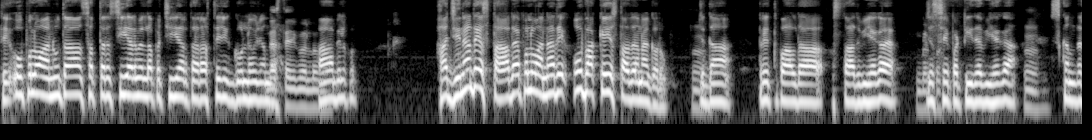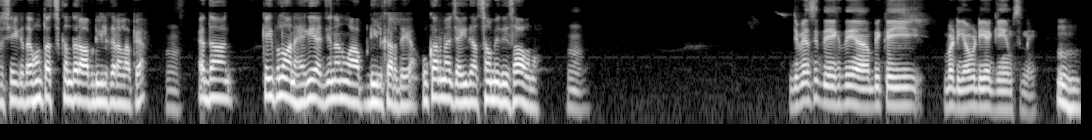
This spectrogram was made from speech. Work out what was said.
ਤੇ ਉਹ ਪਹਿਲਵਾਨ ਨੂੰ ਤਾਂ 70 80 ਹਜ਼ਾਰ ਮਿਲਦਾ 25 ਹਜ਼ਾਰ ਤਾਂ ਰਸਤੇ 'ਚ ਗੁੱਲ ਹੋ ਜਾਂਦਾ। ਦਸਤੇ ਕੋਲ ਹਾਂ ਬਿਲਕੁਲ। ਹਾਂ ਜਿਨ੍ਹਾਂ ਦੇ ਉਸਤਾਦ ਹੈ ਪਹਿਲਵਾਨਾਂ ਦੇ ਉਹ ਵਾਕਈ ਉਸਤਾਦਾਂ ਨਾ ਕਰੋ। ਜਿੱਦਾਂ ਪ੍ਰਿਤਪਾਲ ਦਾ ਉਸਤਾਦ ਵੀ ਹੈਗਾ ਆ, ਜੱਸੇ ਪੱਟੀ ਦਾ ਵੀ ਹੈਗਾ ਸਿਕੰਦਰ ਸ਼ੇਖ ਦਾ। ਹੁਣ ਤਾਂ ਸਿਕੰਦਰ ਆਪ ਡੀਲ ਕਰਨ ਲੱਗ ਪਿਆ। ਹੂੰ। ਐਦਾਂ ਕਈ ਪਹਿਲਵਾਨ ਹੈਗੇ ਆ ਜਿਨ੍ਹਾਂ ਨੂੰ ਆਪ ਡੀਲ ਕਰਦੇ ਆ। ਉਹ ਕਰਨਾ ਚਾਹੀਦਾ ਸਮੇਂ ਦੇ ਹਿਸਾਬ ਨਾਲ। ਜਿਵੇਂ ਅਸੀਂ ਦੇਖਦੇ ਹਾਂ ਵੀ ਕਈ ਵੱਡੀਆਂ ਵੱਡੀਆਂ ਗੇਮਸ ਨੇ। ਹੂੰ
